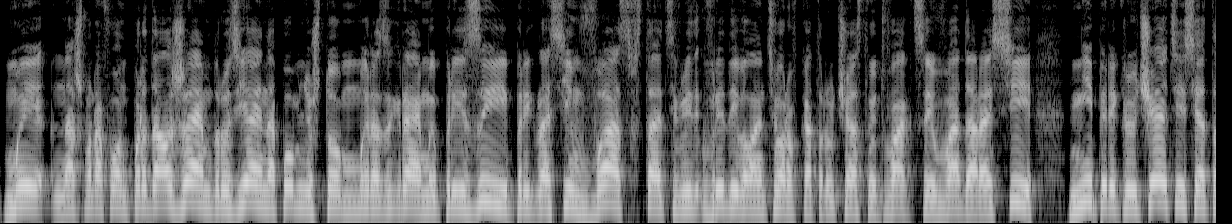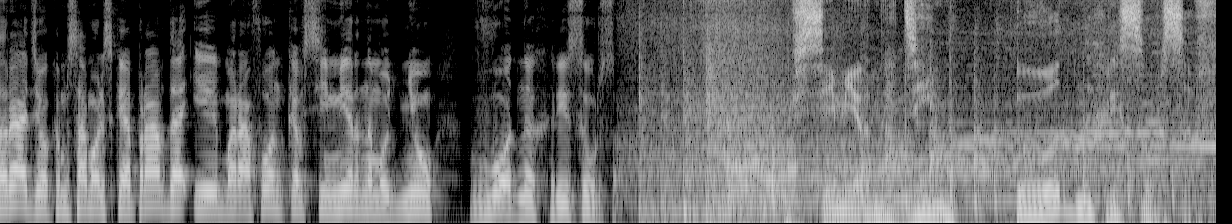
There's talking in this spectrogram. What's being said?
Мы наш марафон продолжаем, друзья. И напомню, что мы разыграем и призы, и пригласим вас встать в ряды волонтеров, которые участвуют в акции «Вода России». Не переключайтесь, это радио «Комсомольская правда» и марафон ко Всемирному дню водных ресурсов. Всемирный день водных ресурсов.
